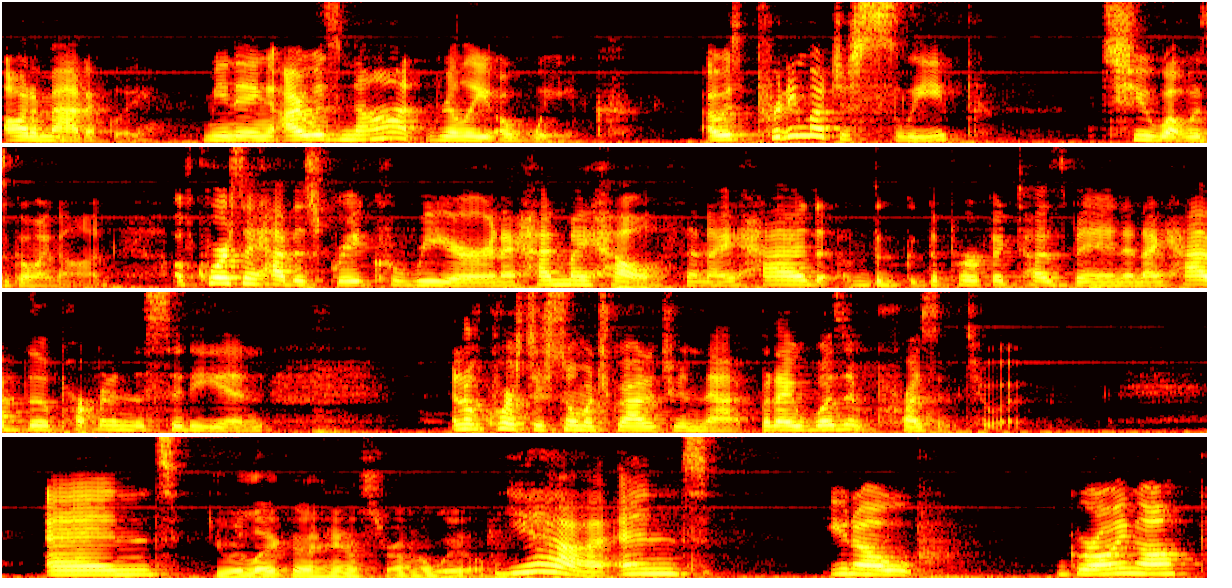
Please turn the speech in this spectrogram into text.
automatically, meaning I was not really awake. I was pretty much asleep to what was going on. Of course, I had this great career and I had my health and I had the, the perfect husband and I had the apartment in the city and and of course there's so much gratitude in that, but I wasn't present to it. And You were like a hamster on a wheel. yeah, and you know, growing up,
